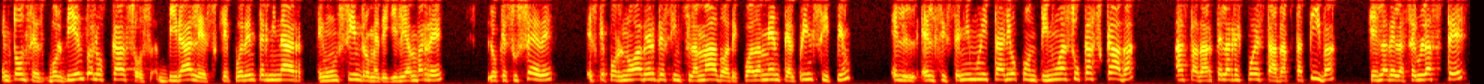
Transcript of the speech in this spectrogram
Entonces, volviendo a los casos virales que pueden terminar en un síndrome de Guillain-Barré, lo que sucede es que por no haber desinflamado adecuadamente al principio, el, sistema inmunitario continúa su cascada hasta darte la respuesta adaptativa, que es la de las células T,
